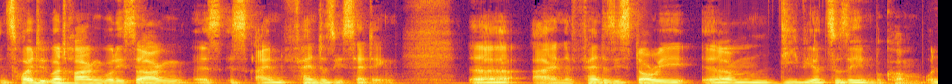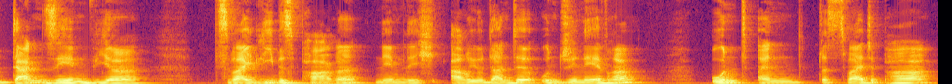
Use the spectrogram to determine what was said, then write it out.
ins Heute übertragen würde ich sagen, es ist ein Fantasy-Setting äh, eine Fantasy Story, ähm, die wir zu sehen bekommen. Und dann sehen wir zwei Liebespaare, nämlich Ariodante und Ginevra und ein, das zweite Paar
